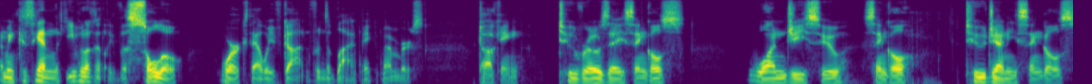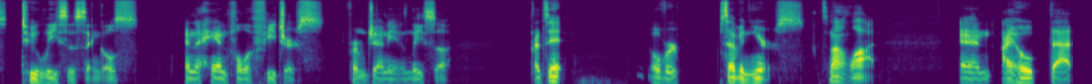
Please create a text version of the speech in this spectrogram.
I mean, because again, like even look at like the solo work that we've gotten from the Blackpink members. Talking two Rose singles, one Jisoo single, two Jennie singles, two Lisa singles, and a handful of features from Jennie and Lisa. That's it. Over seven years. It's not a lot. And I hope that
